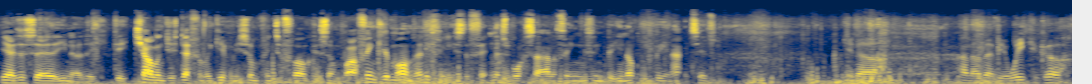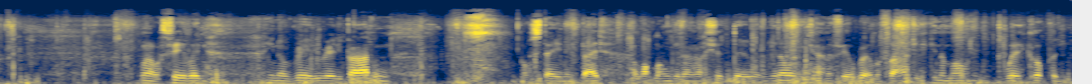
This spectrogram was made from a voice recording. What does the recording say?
yeah, as I say, you know, the, the challenges definitely give me something to focus on. But I think more than anything, it's the fitness side of things and being up and being active. You know, I know maybe a week ago when I was feeling, you know, really, really bad and I was staying in bed a lot longer than I should do. And you know, when you kind of feel real lethargic in the morning, wake up and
